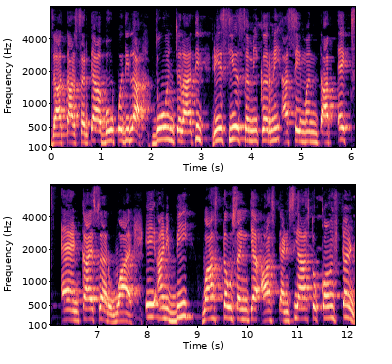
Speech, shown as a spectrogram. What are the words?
जातात सर त्या बहुपदीला दोन चलातील रेषीय समीकरणे असे म्हणतात. एक्स अँड काय सर वाय ए आणि बी वास्तव संख्या असते आणि सी असतो constant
